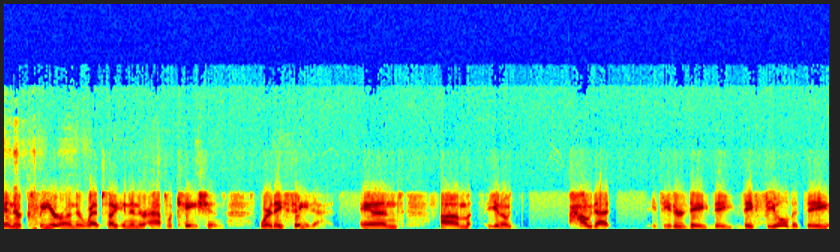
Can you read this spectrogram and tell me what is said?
and they're clear on their website and in their application, where they say that. And um, you know how that it's either they they they feel that they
